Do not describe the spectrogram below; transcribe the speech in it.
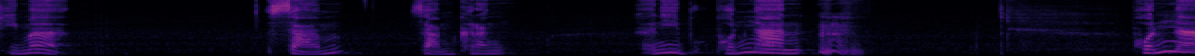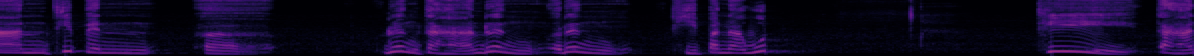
ชิมาสามสามครั้ง อันนี้ผลงาน ผลงานที่เป็นเเรื่องทหารเรื่องเรื่องขีปนาวุธ ที่ทหาร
